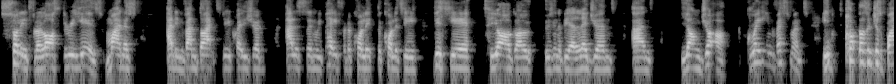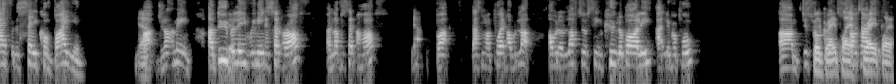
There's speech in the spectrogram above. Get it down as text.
solid for the last three years. Minus adding Van Dijk to the equation, Alisson. We paid for the quality. The quality this year. Thiago, who's going to be a legend, and young Jota great investment. He Klopp doesn't just buy for the sake of buying. Yeah. Uh, do you know what I mean? I do yeah. believe we need a centre half, another centre half. Yeah. But that's my point. I would love, I would have loved to have seen Koulibaly at Liverpool. Um, just for great player, great player.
